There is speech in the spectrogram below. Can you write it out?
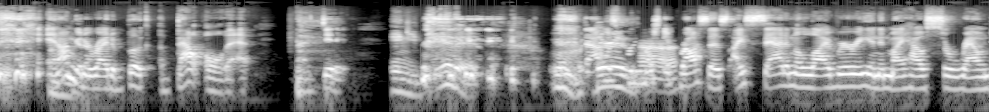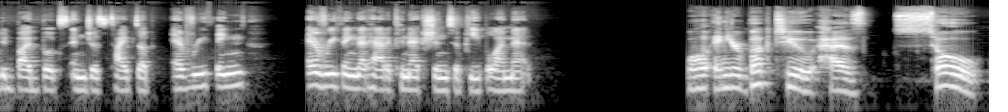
And i'm mm. going to write a book about all that. And i did it. And you did it. Ooh, that was pretty much the process. I sat in a library and in my house surrounded by books and just typed up everything, everything that had a connection to people I met. Well, and your book too has so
